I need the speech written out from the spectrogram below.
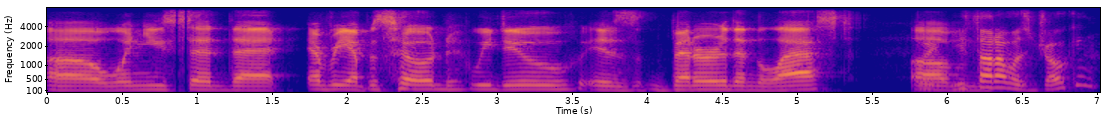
uh, when you said that every episode we do is better than the last Wait, um, you thought i was joking?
